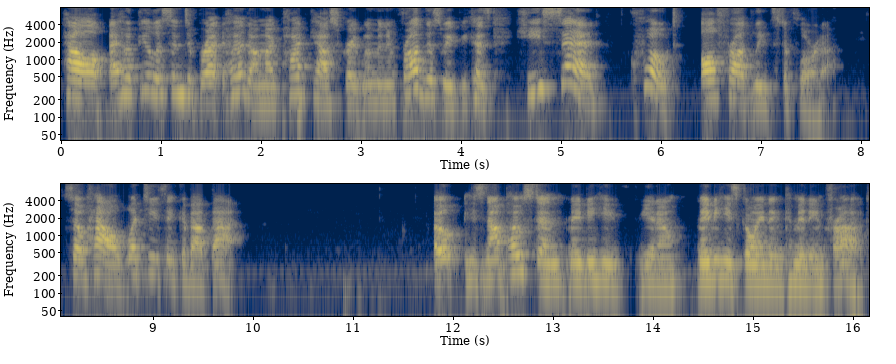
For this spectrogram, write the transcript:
Hal, I hope you listened to Brett Hood on my podcast, Great Women in Fraud, this week because he said, quote, all fraud leads to Florida. So, Hal, what do you think about that? Oh, he's not posting. Maybe he, you know, maybe he's going and committing fraud.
